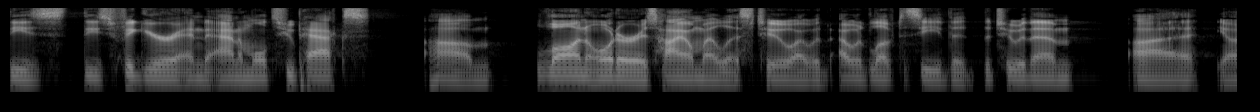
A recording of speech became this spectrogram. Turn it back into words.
these these figure and animal two packs. Um, Law and Order is high on my list too. I would I would love to see the the two of them. Uh, you know,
